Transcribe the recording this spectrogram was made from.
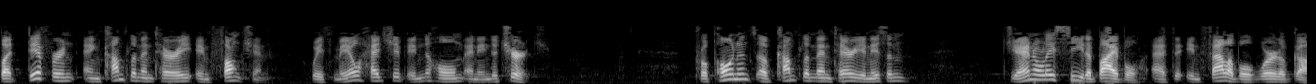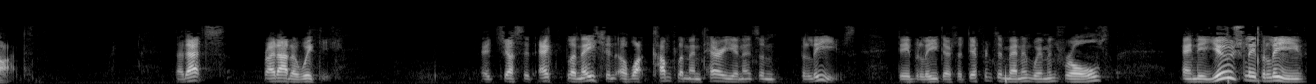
but different and complementary in function, with male headship in the home and in the church. Proponents of complementarianism generally see the Bible as the infallible Word of God. Now that's right out of Wiki. It's just an explanation of what complementarianism believes. They believe there's a difference in men and women's roles, and they usually believe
